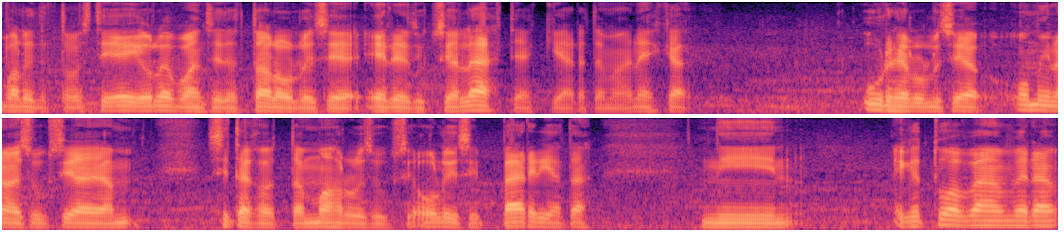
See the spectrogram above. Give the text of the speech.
valitettavasti ei ole vain sitä taloudellisia edellytyksiä lähteä kiertämään. Ehkä urheilullisia ominaisuuksia ja sitä kautta mahdollisuuksia olisi pärjätä, niin eikö tuo vähän vedä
